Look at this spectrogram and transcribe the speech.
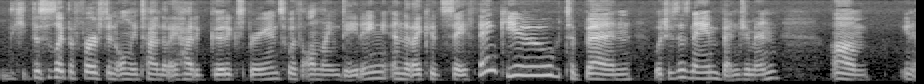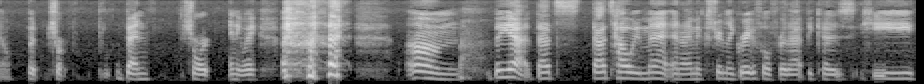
this is like the first and only time that I had a good experience with online dating, and that I could say thank you to Ben, which is his name, Benjamin. Um, you know, but short, Ben, short anyway. um, but yeah, that's that's how we met, and I'm extremely grateful for that because he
